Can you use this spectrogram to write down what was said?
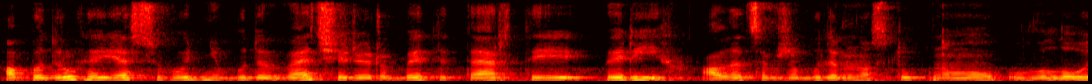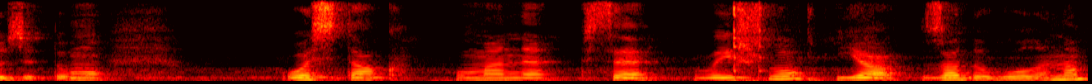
А по-друге, я сьогодні буду ввечері робити тертий пиріг, але це вже буде в наступному влозі. Тому ось так у мене все вийшло. Я задоволена.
